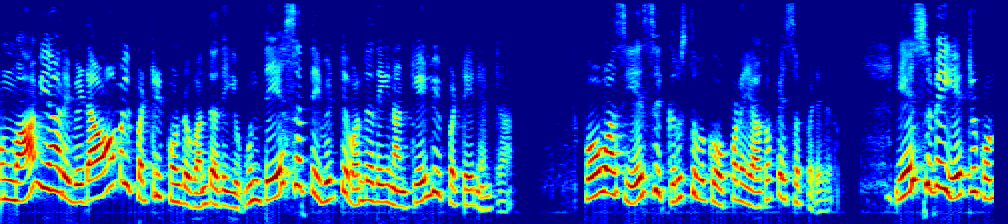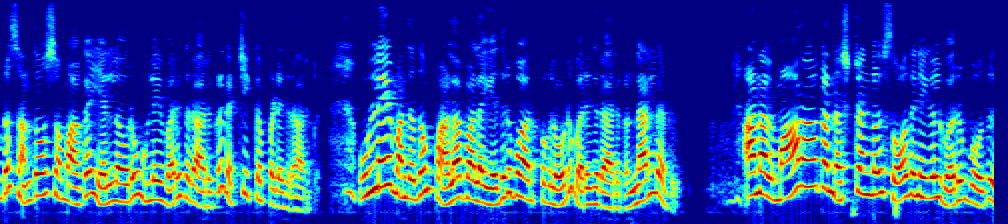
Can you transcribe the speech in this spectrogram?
உன் மாமியாரை விடாமல் பற்றி கொண்டு வந்ததையும் உன் தேசத்தை விட்டு வந்ததையும் நான் கேள்விப்பட்டேன் என்றான். போவாஸ் இயேசு கிறிஸ்துவுக்கு ஒப்பனையாக பேசப்படுகிறது. இயேசுவை ஏற்றுக்கொண்டு சந்தோஷமாக எல்லோரும் உள்ளே வருகிறார்கள் ரட்சிக்கப்படுகிறார்கள். உள்ளே வந்ததும் பல பல எதிர்பார்ப்புகளோடு வருகிறார்கள். நல்லது. ஆனால் மாறாக நஷ்டங்கள் சோதனைகள் வரும்போது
